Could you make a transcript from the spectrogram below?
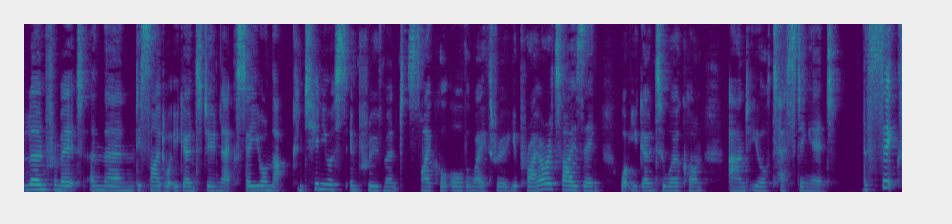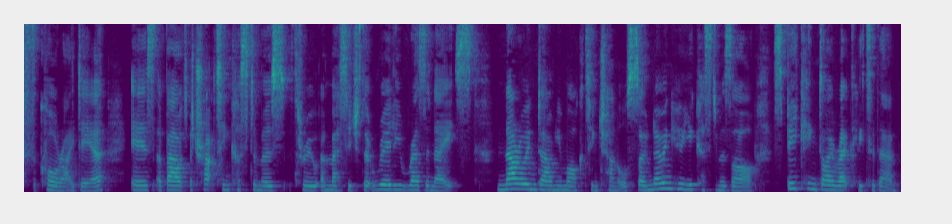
learn from it, and then decide what you're going to do next. So you're on that continuous improvement cycle all the way through. You're prioritizing what you're going to work on and you're testing it. The sixth core idea is about attracting customers through a message that really resonates narrowing down your marketing channels. So, knowing who your customers are, speaking directly to them,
